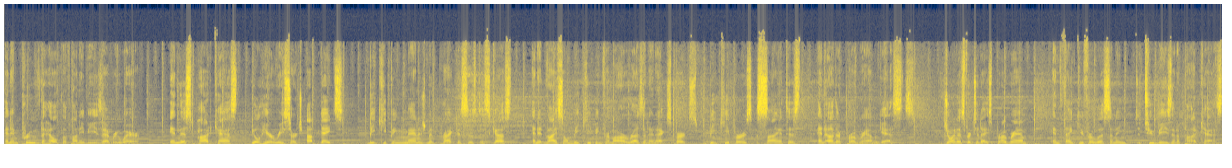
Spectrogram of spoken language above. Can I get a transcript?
and improve the health of honeybees everywhere. In this podcast, you'll hear research updates, beekeeping management practices discussed, and advice on beekeeping from our resident experts, beekeepers, scientists, and other program guests. Join us for today's program, and thank you for listening to Two Bees in a Podcast.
